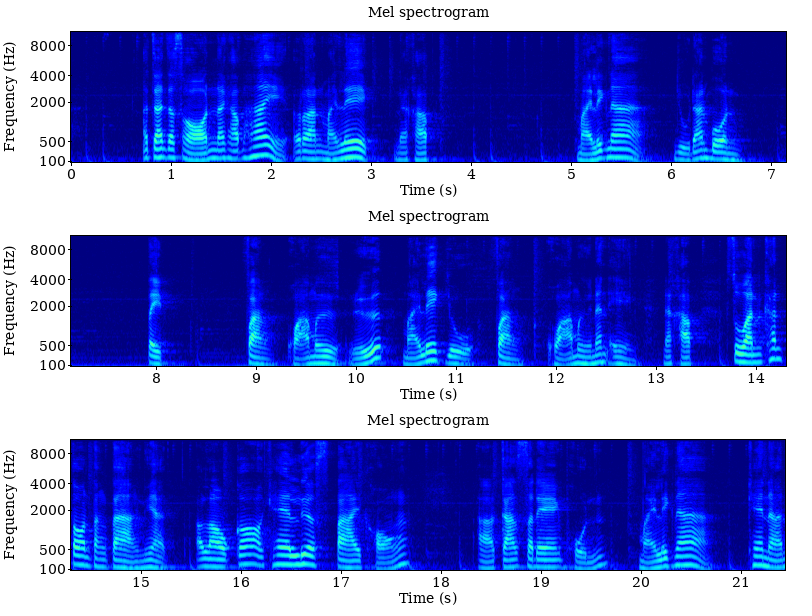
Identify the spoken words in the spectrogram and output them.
ๆ อาจารย์จะสอนนะครับให้รันหมายเลขนะครับ หมายเลขหน้าอยู่ด้านบน ติดฝั่งขวามือ หรือหมายเลขอยู่ฝั่งขวามือนั่นเองนะครับ ส่วนขั้นตอนต่างๆเนี่ยเราก็แค่เลือกสไตล์ของอการแสดงผลหมายเลขหน้า แค่นั้น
